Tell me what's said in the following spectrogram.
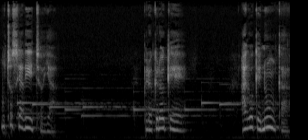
mucho se ha dicho ya, pero creo que algo que nunca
